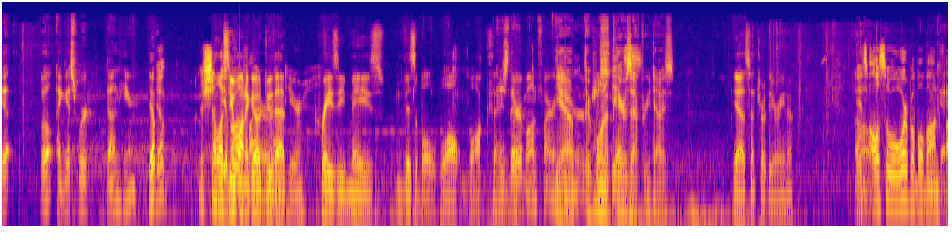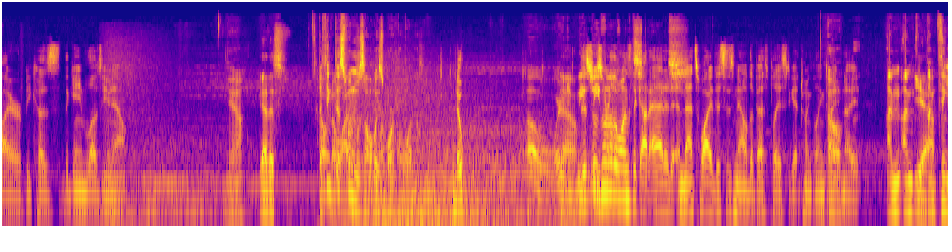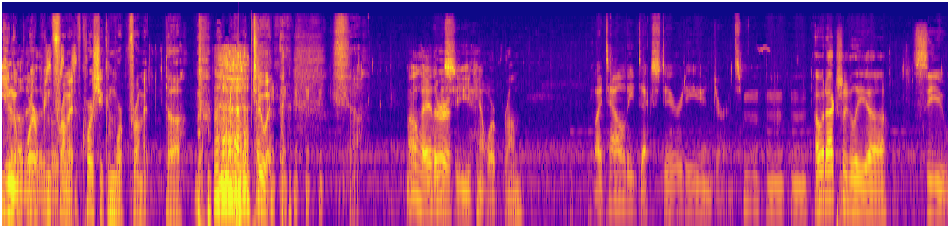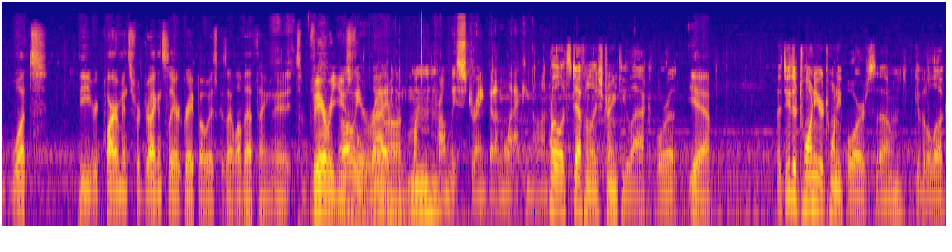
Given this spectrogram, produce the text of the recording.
Yep. Well, I guess we're done here. Yep. Yep. There should Unless be a you wanna go do that here. Crazy maze, invisible wall walk thing. Is there a bonfire Yeah, here? or the just- one appears yes. after he dies. Yeah, the center of the arena. Oh. It's Oh. also a warpable bonfire because the game loves you now. Yeah. Yeah, this. I think this one was always one. warpable. Nope. Oh, where No. did we This was leave one of the ones that got added, and that's why this is now the best place to get Twinkling Oh. Titanite. I'm I'm Yeah. I'm thinking Even of though there's other warping from it. Of course you can warp from it. Duh. warp to it. yeah. Well, hey, Let there are a see. few you can't warp from. Vitality, dexterity, endurance. Hmm, hmm, hmm, I would hmm. actually uh, see what the requirements for Dragon Slayer Great Bow is because I love that thing. and It's very useful Oh, you're later right. on. Mi- Mhm. Probably strength that I'm lacking on. Well, it's definitely strength you lack for it. Yeah. It's either 20 or 24, so give it a look.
